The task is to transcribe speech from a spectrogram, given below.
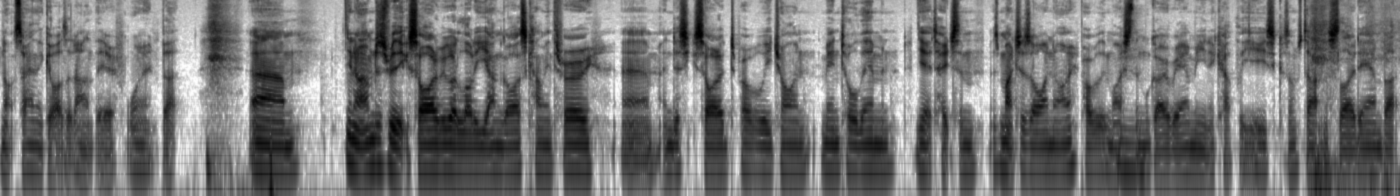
not saying the guys that aren't there weren't, but um, you know I'm just really excited. We've got a lot of young guys coming through, um, and just excited to probably try and mentor them and yeah teach them as much as I know. Probably most of them Mm. will go around me in a couple of years because I'm starting to slow down. But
